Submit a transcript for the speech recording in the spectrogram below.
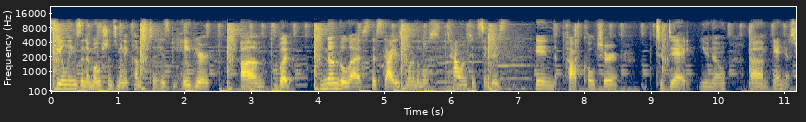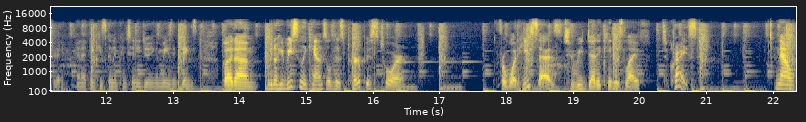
feelings and emotions when it comes to his behavior. Um, but nonetheless, this guy is one of the most talented singers in pop culture today, you know, um, and yesterday. And I think he's going to continue doing amazing things. But, um, you know, he recently canceled his Purpose tour for what he says to rededicate his life to Christ. Now,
